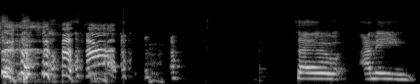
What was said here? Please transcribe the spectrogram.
So, I mean,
